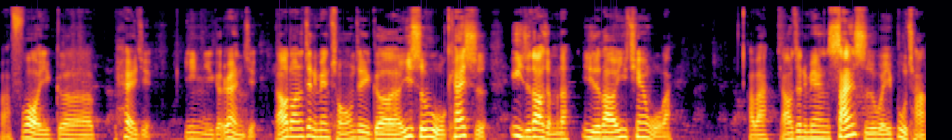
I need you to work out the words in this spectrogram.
啊 for 一个 page in 一个 range，然后的话呢，这里面从这个一十五开始，一直到什么呢？一直到一千五吧，好吧？然后这里面三十为步长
